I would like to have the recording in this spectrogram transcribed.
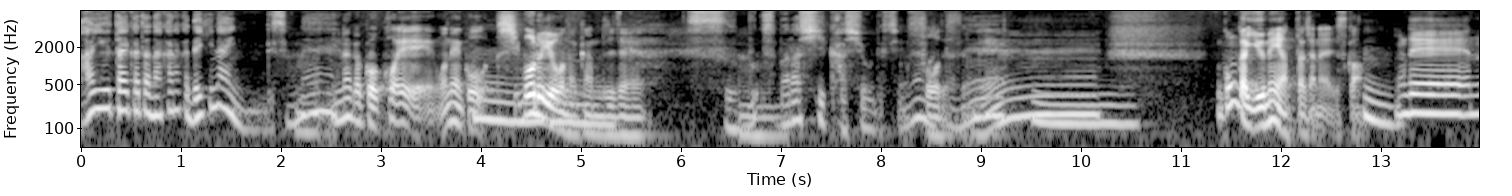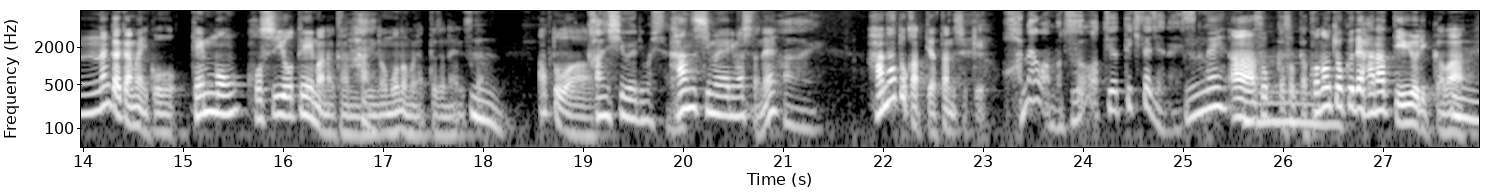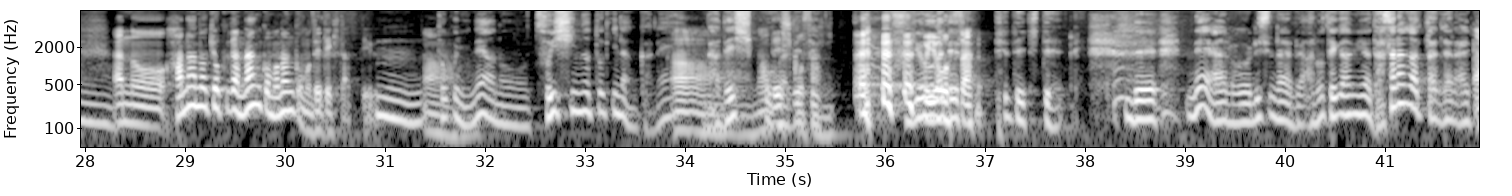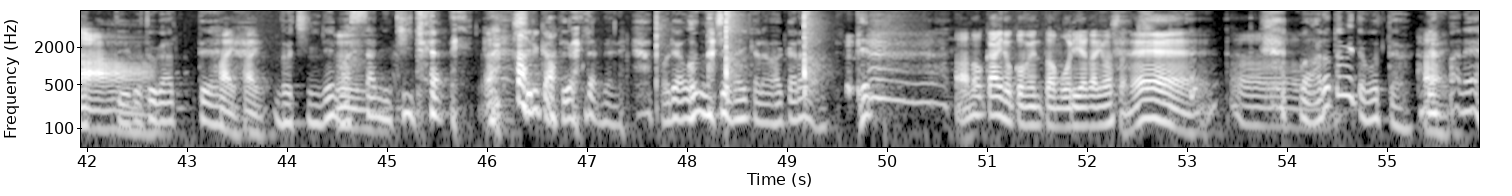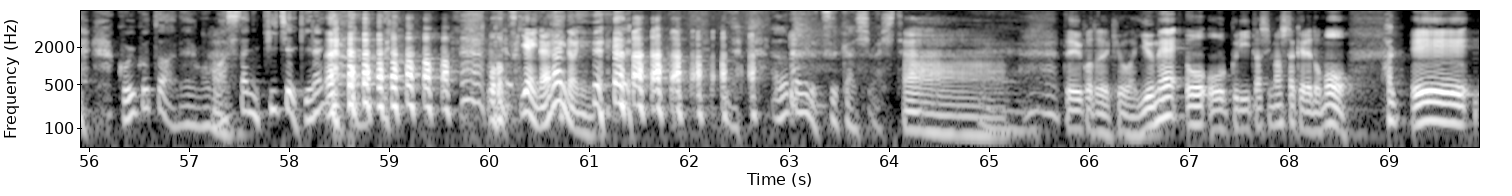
ああいう歌い方なかなかできないんですよね、なんかこう声をねこうん。う絞るような感じで。す素晴らしい歌唱ですよねそうですよね。今回夢やったじゃないですか、うん。で何回か前にこう天文星をテーマな感じのものもやったじゃないですか、うん。あとは監視をやりましたね。監視もやりましたね。はい花とかってやったんでしたっけ？花はもうずーっとやってきたじゃないですか、ね。ああそっかそっか。この曲で花っていうよりかはうん。あの花の曲が何個も何個も出てきたっていう、特にねあの追伸の時なんかねなでしこがな出てでしこさん。不要さん。て出てきて。でねあのリスナーであの手紙は出さなかったんじゃないかっていうことがあってはいはい。後にねん。マスさんに聞いたらね「知るか?」って言われたんだよね「俺は女じゃないからわからない」って。あの回のコメントは盛り上がりましたね。まあ、改めて思ったよ、はい。やっぱねこういうことはねもうはい。マスさんに聞いちゃいけないんだと思って、もう付き合い長いのに。改めて痛感しました。ということで今日は「夢」をお送りいたしましたけれども、はい。え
